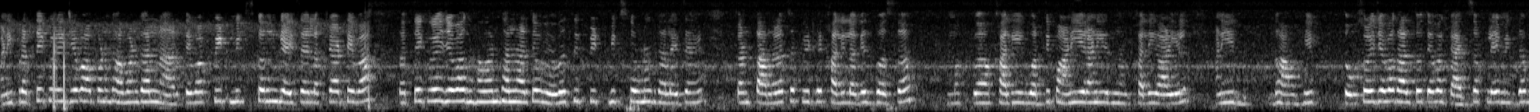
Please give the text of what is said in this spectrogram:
आणि प्रत्येक वेळी जेव्हा आपण घावण घालणार तेव्हा पीठ मिक्स करून घ्यायचं आहे. लक्षात ठेवा प्रत्येक वेळी जेव्हा घावण घालणार तेव्हा व्यवस्थित पीठ मिक्स करूनच घालायचं आहे. कारण तांदळाचं पीठ हे खाली लगेच बसतं. मग खाली वरती पाणी येईल आणि खाली गाळ येईल. आणि घा हे तोसळी जेव्हा घालतो तेव्हा गॅसचं फ्लेम एकदम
